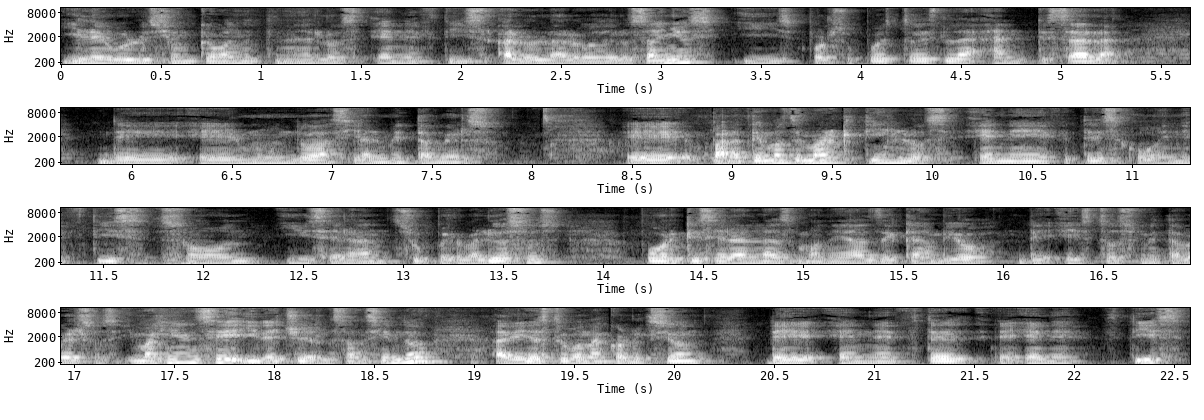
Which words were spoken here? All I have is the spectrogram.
y la evolución que van a tener los NFTs a lo largo de los años y por supuesto es la antesala del mundo hacia el metaverso. para temas de marketing, los NFTs o NFTs son y serán súper valiosos porque serán las monedas de cambio de estos metaversos. Imagínense, y de hecho ya lo están haciendo, había estuvo una colección de, NFT, de NFTs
